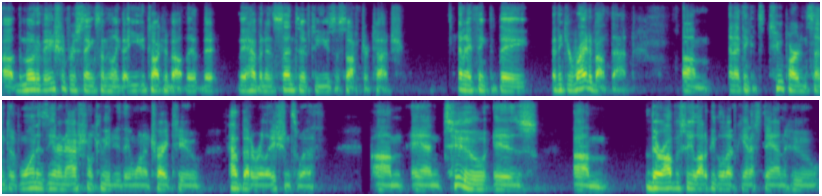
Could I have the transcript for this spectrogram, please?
uh, the motivation for saying something like that you, talked about that, that they have an incentive to use a softer touch. And i think that they i think you're right about that. Um, and I think it's two part incentive. One is the international community they want to try to have better relations with. Um, and two is um, there are obviously a lot of people in Afghanistan who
